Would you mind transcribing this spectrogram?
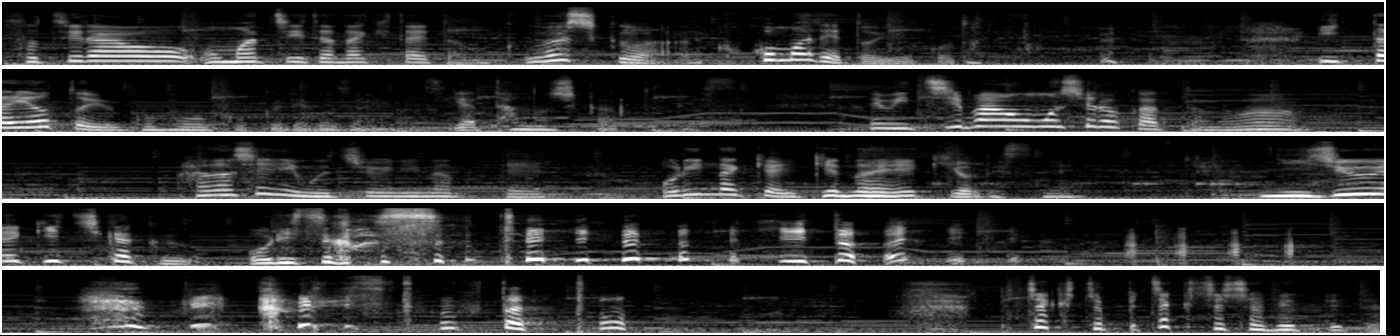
そちらをお待ちいただきたいと思う。詳しくはここまでということで。行ったよというご報告でございます。いや楽しかったです。でも一番面白かったのは話に夢中になって降りなきゃいけない駅をですね20駅近く降り過ごすっていう。ひどい。びっくりした2人とも。ちゃくちゃぺちゃくちゃ喋ってて。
